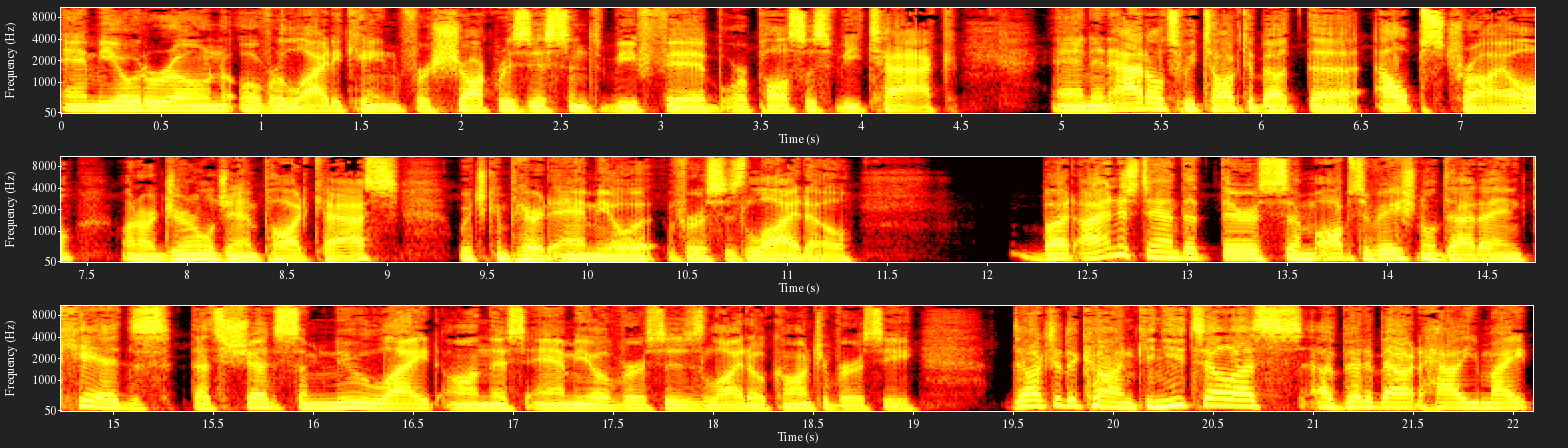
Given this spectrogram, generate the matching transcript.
amiodarone over lidocaine for shock resistant VFib or pulseless VTAC. And in adults, we talked about the ALPS trial on our Journal Jam podcast, which compared amio versus lido. But I understand that there's some observational data in kids that's shed some new light on this amio versus lido controversy. Dr. de Caen, can you tell us a bit about how you might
